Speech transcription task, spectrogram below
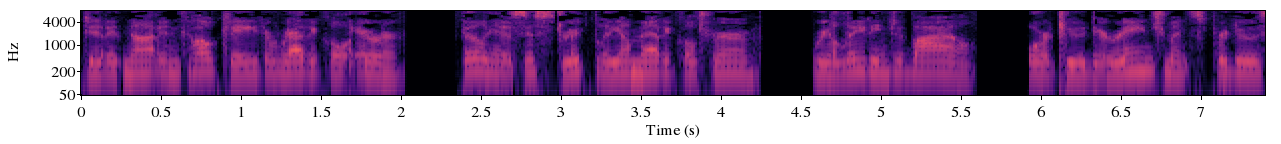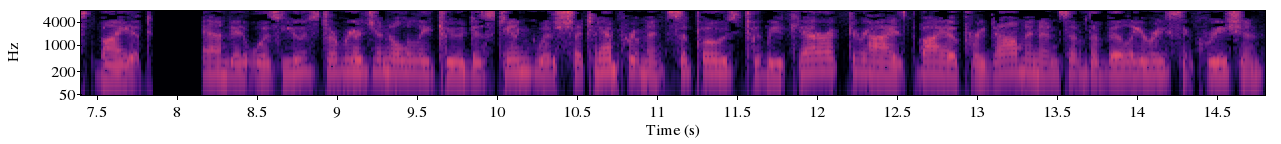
did it not inculcate a radical error. Bilious is strictly a medical term, relating to bile, or to derangements produced by it, and it was used originally to distinguish a temperament supposed to be characterized by a predominance of the biliary secretion.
